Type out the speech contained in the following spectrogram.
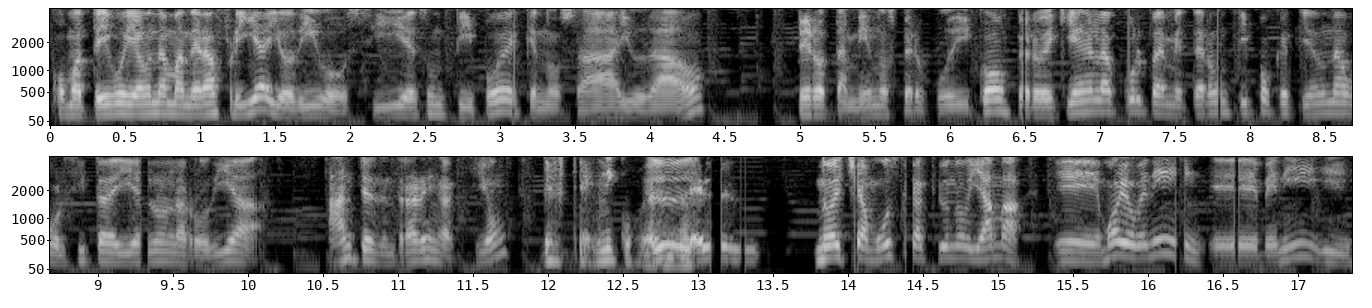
como te digo, ya de una manera fría, yo digo, sí es un tipo de que nos ha ayudado, pero también nos perjudicó. Pero ¿de quién es la culpa de meter a un tipo que tiene una bolsita de hielo en la rodilla antes de entrar en acción? Del técnico. Él, no es chamusca que uno llama, eh, Moyo, vení, eh, vení y...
